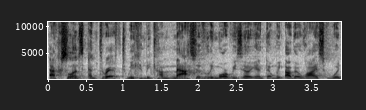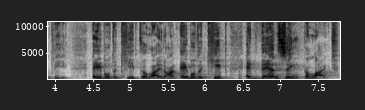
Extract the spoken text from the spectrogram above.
excellence, and thrift, we can become massively more resilient than we otherwise would be. Able to keep the light on, able to keep advancing the light.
